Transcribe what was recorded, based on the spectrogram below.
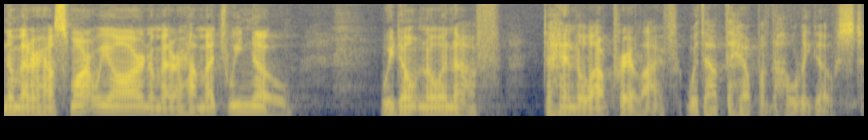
no matter how smart we are, no matter how much we know, we don't know enough to handle our prayer life without the help of the Holy Ghost.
